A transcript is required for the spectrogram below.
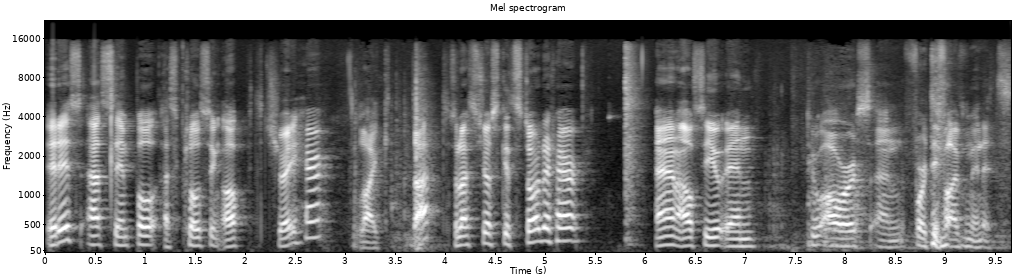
it is as simple as closing up the tray here, like that. So let's just get started here and I'll see you in two hours and 45 minutes.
